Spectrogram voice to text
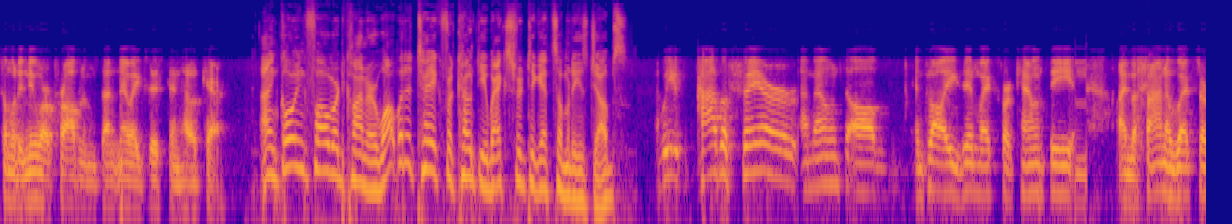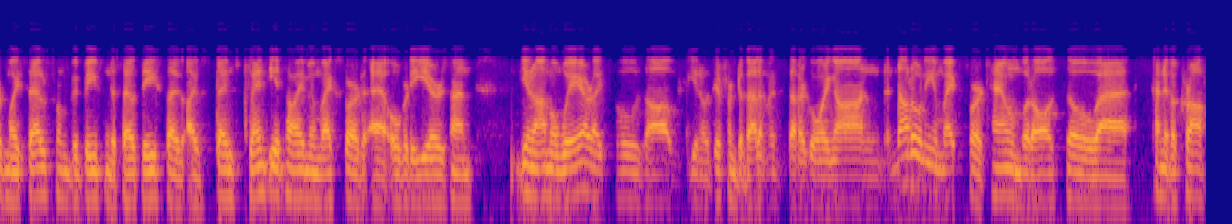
some of the newer problems that now exist in healthcare. And going forward, Conor, what would it take for County Wexford to get some of these jobs? We have a fair amount of employees in Wexford County. I'm a fan of Wexford myself from being from the southeast. I've, I've spent plenty of time in Wexford uh, over the years, and you know I'm aware, I suppose, of you know different developments that are going on, not only in Wexford town but also uh, kind of across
